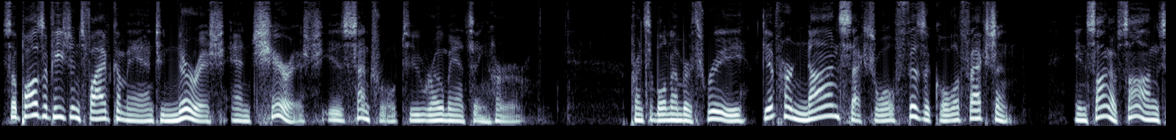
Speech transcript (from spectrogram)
So, Paul's Ephesians 5 command to nourish and cherish is central to romancing her. Principle number three give her non sexual physical affection. In Song of Songs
